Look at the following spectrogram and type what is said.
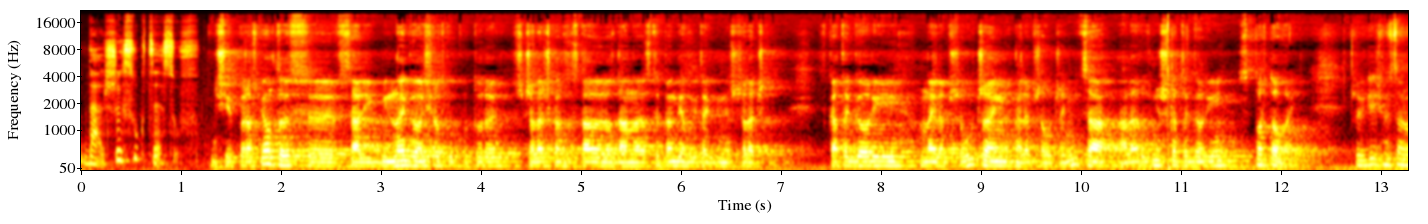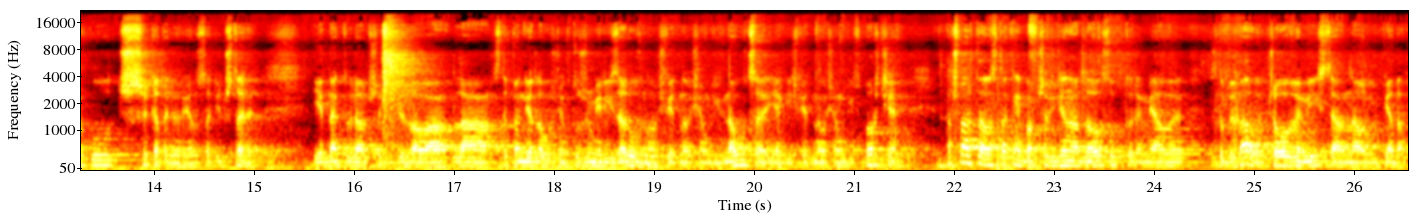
dalszych sukcesów. Dzisiaj po raz piąty w, sali Gminnego Ośrodku Kultury w Szczeleczkach zostały rozdane stypendia Wójta Gminy Szczeleczki. Kategorii najlepszy uczeń, najlepsza uczennica, ale również w kategorii sportowej. Przewidzieliśmy w tym roku trzy kategorie, a w zasadzie cztery. Jedna, która przewidywała dla stypendia dla uczniów, którzy mieli zarówno świetne osiągi w nauce, jak i świetne osiągi w sporcie. A czwarta, ostatnia była przewidziana dla osób, które miały, zdobywały czołowe miejsca na olimpiadach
